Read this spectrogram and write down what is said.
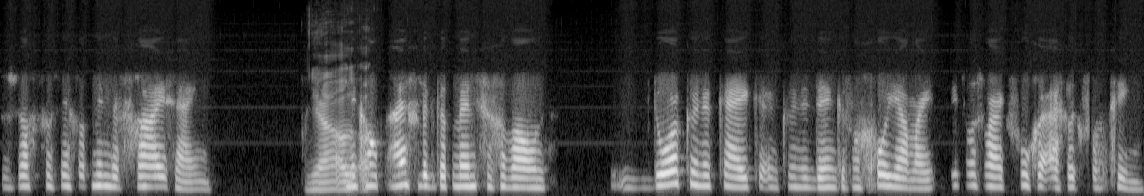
zacht gezegd wat minder fraai zijn. Ja, en ik hoop eigenlijk dat mensen gewoon door kunnen kijken en kunnen denken van goh ja, maar dit was waar ik vroeger eigenlijk voor ging.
